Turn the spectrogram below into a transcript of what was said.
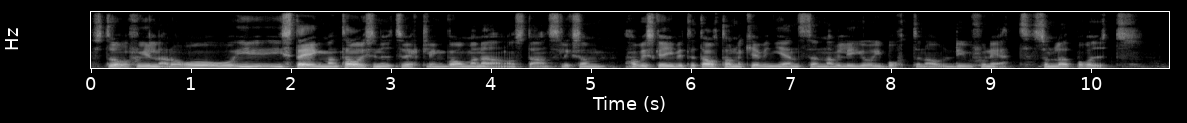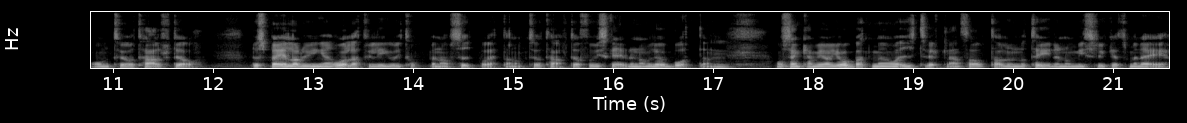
större skillnader och, och i, i steg man tar i sin utveckling var man är någonstans. Liksom, har vi skrivit ett avtal med Kevin Jensen när vi ligger i botten av division 1 som löper ut om två och ett halvt år. Då spelar det ju ingen roll att vi ligger i toppen av superettan om två och ett halvt år för vi skrev det när vi låg i botten. Mm. Och sen kan vi ha jobbat med att utveckla ens avtal under tiden och misslyckats med det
